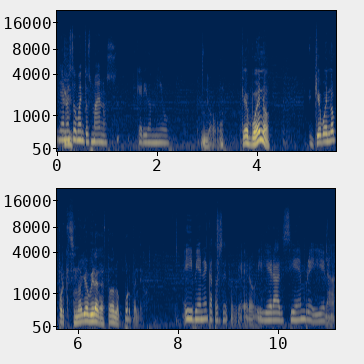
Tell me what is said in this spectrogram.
Ya no estuvo en tus manos, querido mío. No. Qué bueno. Y qué bueno porque si no yo hubiera gastado lo puro pendejo. Y viene el 14 de febrero y era diciembre y era...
